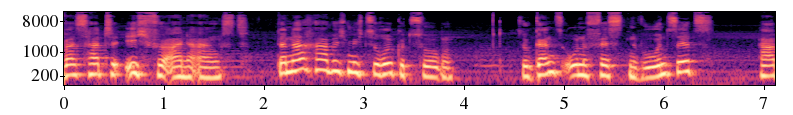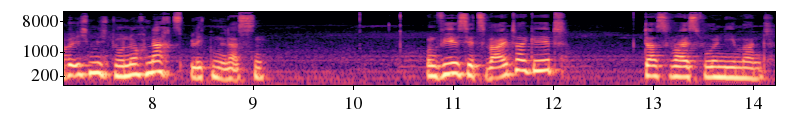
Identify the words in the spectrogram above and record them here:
Was hatte ich für eine Angst? Danach habe ich mich zurückgezogen. So ganz ohne festen Wohnsitz habe ich mich nur noch nachts blicken lassen. Und wie es jetzt weitergeht, das weiß wohl niemand.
